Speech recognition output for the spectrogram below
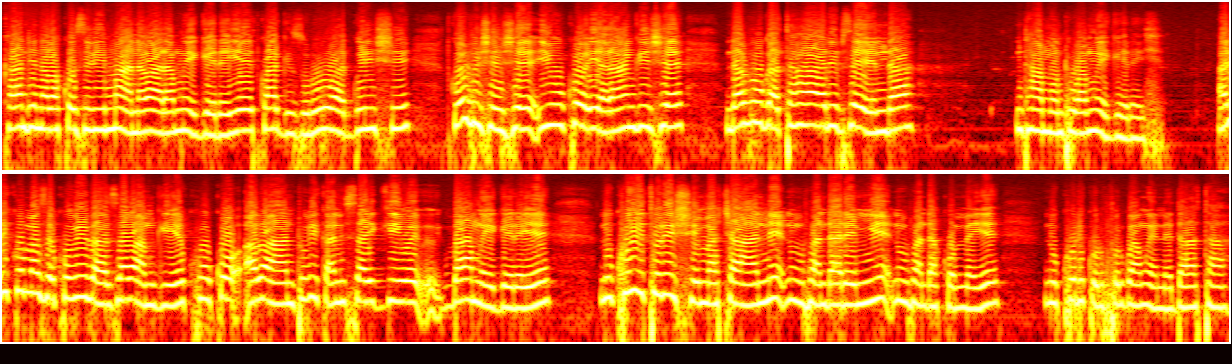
kandi n'abakozi b'imana baramwegereye twagize uruhuha rwinshi twumvishije yuko yarangije ndavuga atahari byenda nta muntu wamwegereye. Ariko maze kubibaza bambwiye kuko abantu b'ikanisa igiwe bamwegereye ni ukuri turishima cyane numva ndaremye numva ndakomeye ni ukuri ku rupfu rwa mwene data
